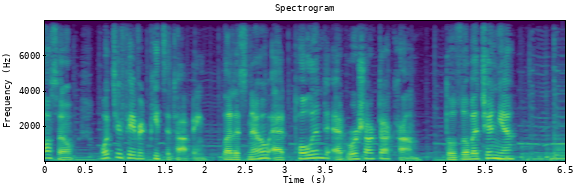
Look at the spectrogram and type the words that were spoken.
Also, what's your favorite pizza topping? Let us know at poland at rorshok.com. Do zobaczenia!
